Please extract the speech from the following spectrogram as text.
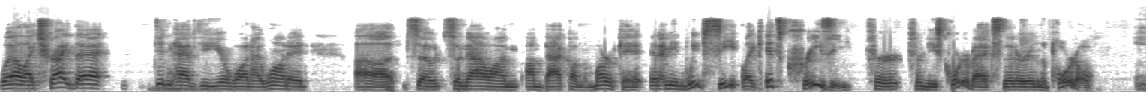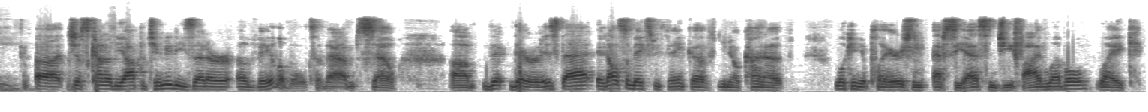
well, I tried that, didn't have the year one I wanted uh, so so now I'm I'm back on the market, and I mean we've seen like it's crazy for for these quarterbacks that are in the portal, uh, just kind of the opportunities that are available to them. So um, th- there is that. It also makes me think of you know kind of looking at players in FCS and G5 level. Like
